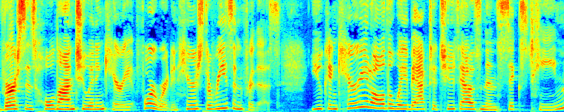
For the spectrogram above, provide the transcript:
versus hold on to it and carry it forward. And here's the reason for this you can carry it all the way back to 2016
